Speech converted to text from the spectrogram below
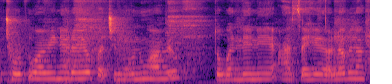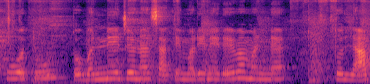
છોટું આવીને રહ્યો, પછી મોનું આવ્યો. તો બંનેને આ શહેર અલગ લાગતું હતું. તો બંને જણા સાથે મળીને રહેવા માંડ્યા. તો લાભ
